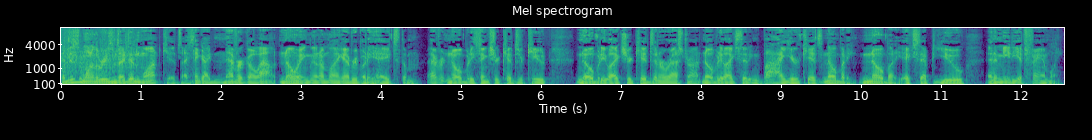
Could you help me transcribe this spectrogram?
And this is one of the reasons I didn't want kids. I think I'd never go out, knowing that I'm like everybody hates them. Nobody thinks your kids are cute. Nobody likes your kids in a restaurant. Nobody likes sitting by your kids. Nobody, nobody except you and immediate family.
